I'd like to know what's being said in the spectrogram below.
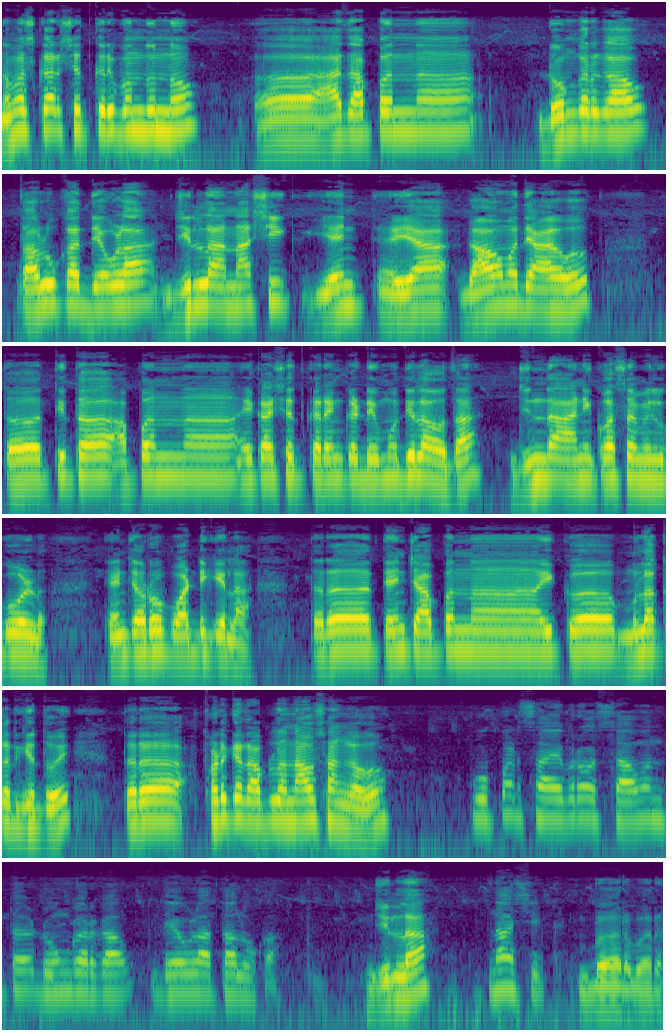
नमस्कार शेतकरी बंधूंनो. आज आपण डोंगरगाव तालुका देवळा जिल्हा नाशिक यां- या गावामध्ये आहोत. तर तिथं आपण एका शेतकऱ्यांकडे डेमो दिला होता. जिंदा आणि कोसामिल गोल्ड त्यांच्या रोप वाटिकेला. तर त्यांची आपण एक मुलाखत घेतोय. तर थोडक्यात आपलं नाव सांगावं पोपट साहेबराव सावंत डोंगरगाव देवळा तालुका. जिल्हा? नाशिक. बरं बरं.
